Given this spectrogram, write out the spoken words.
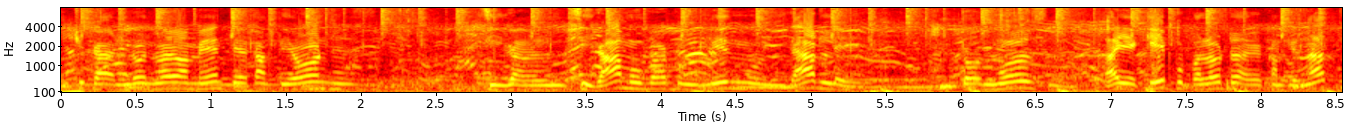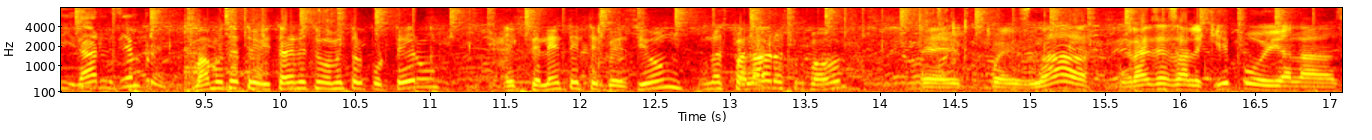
puchica, no, nuevamente campeones. Sigan- sigamos va, con lo mismo y darle. De todos modos, hay equipo para el otro campeonato y darle siempre. Vamos a entrevistar en este momento al portero. Excelente intervención. Unas palabras, por favor. Eh, pues nada, gracias al equipo y a las,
